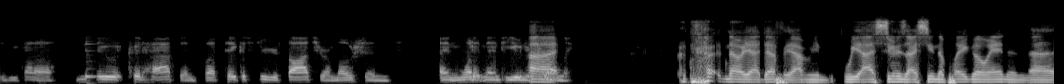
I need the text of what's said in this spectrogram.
and you kind of knew it could happen. But take us through your thoughts, your emotions, and what it meant to you and your uh, family. no, yeah, definitely. I mean, we as soon as I seen the play go in and uh,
